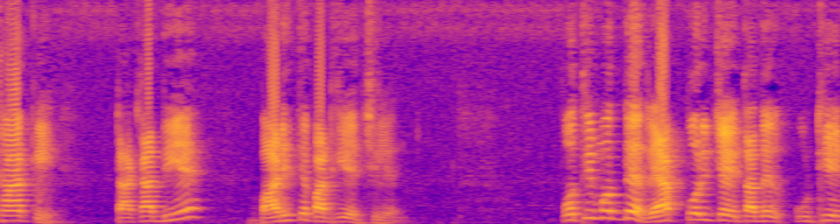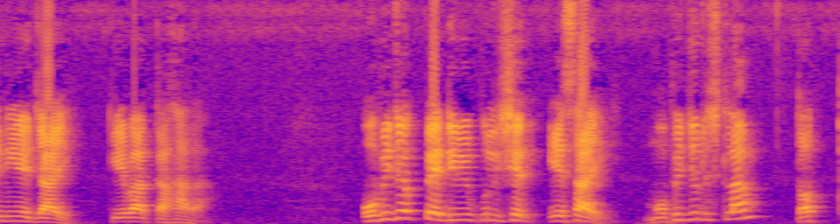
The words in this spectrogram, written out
সাহাকে টাকা দিয়ে পাঠিয়েছিলেন। পথিমধ্যে র্যাব পরিচয়ে তাদের উঠিয়ে নিয়ে যায় কে বা কাহারা। অভিযোগ পেয়ে ডিবি পুলিশের এসআই মফিজুল ইসলাম তথ্য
